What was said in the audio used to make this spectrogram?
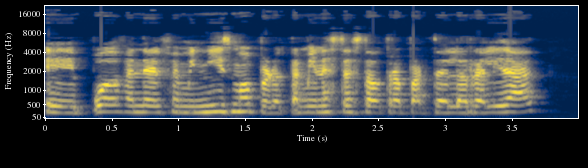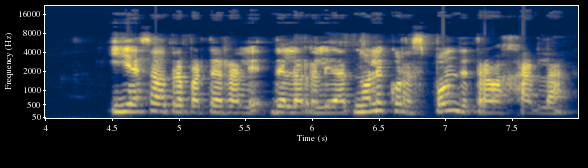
eh, puedo defender el feminismo, pero también está esta otra parte de la realidad y esa otra parte de la realidad no le corresponde trabajarla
